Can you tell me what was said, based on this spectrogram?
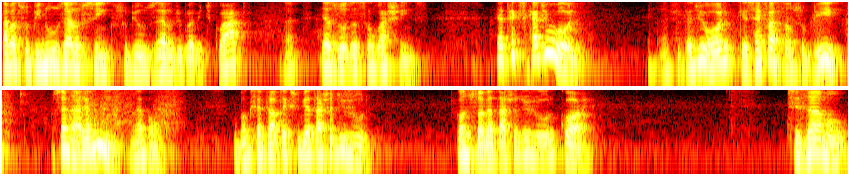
estava subindo 1,05, subiu 0,24, né? e as outras são baixinhas. É ter que ficar de olho. Né? Fica de olho, porque se a inflação subir, o cenário é ruim, não é bom. O Banco Central tem que subir a taxa de juro. Quando sobe a taxa de juro, corre. Precisamos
